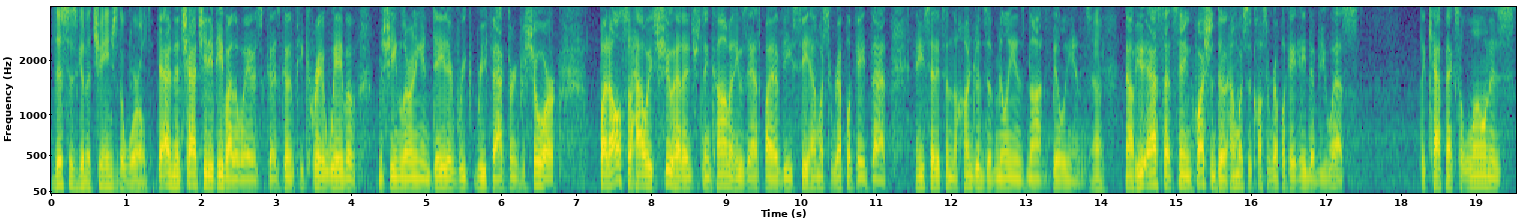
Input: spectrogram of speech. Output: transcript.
this is going to change the world. Yeah, and the ChatGPT, by the way, is, is going to create a wave of machine learning and data re refactoring for sure. But also, Howie Xu had an interesting comment. He was asked by a VC how much to replicate that, and he said it's in the hundreds of millions, not billions. Yeah. Now, if you ask that same question to how much does it cost to replicate AWS, the capex alone is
